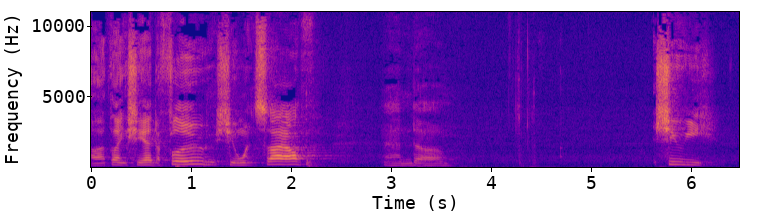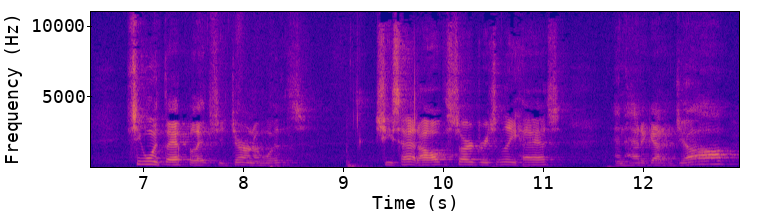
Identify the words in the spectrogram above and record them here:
I think she had the flu. She went south, and uh, she she went the epilepsy journal with us. She's had all the surgeries Lee has, and had got a job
